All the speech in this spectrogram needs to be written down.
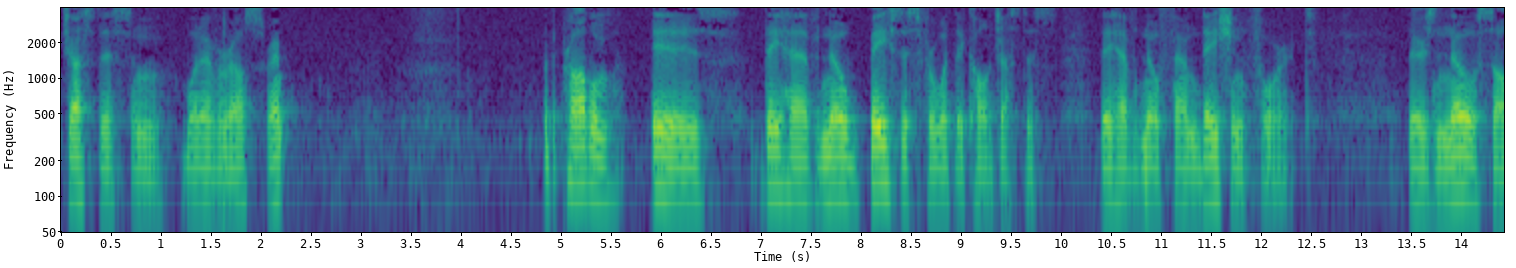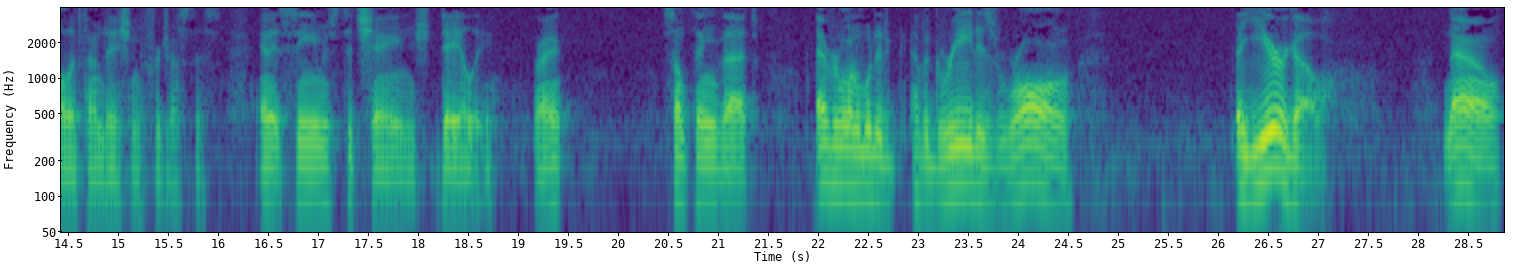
justice and whatever else, right? But the problem is they have no basis for what they call justice. They have no foundation for it. There's no solid foundation for justice. And it seems to change daily, right? Something that everyone would have agreed is wrong a year ago. Now,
